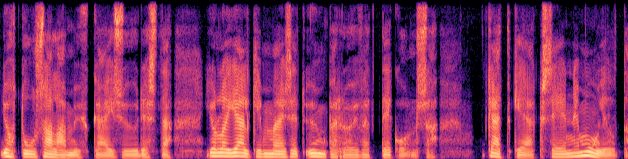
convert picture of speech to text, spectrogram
johtuu salamyhkäisyydestä, jolla jälkimmäiset ympäröivät tekonsa, kätkeäkseen ne muilta,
